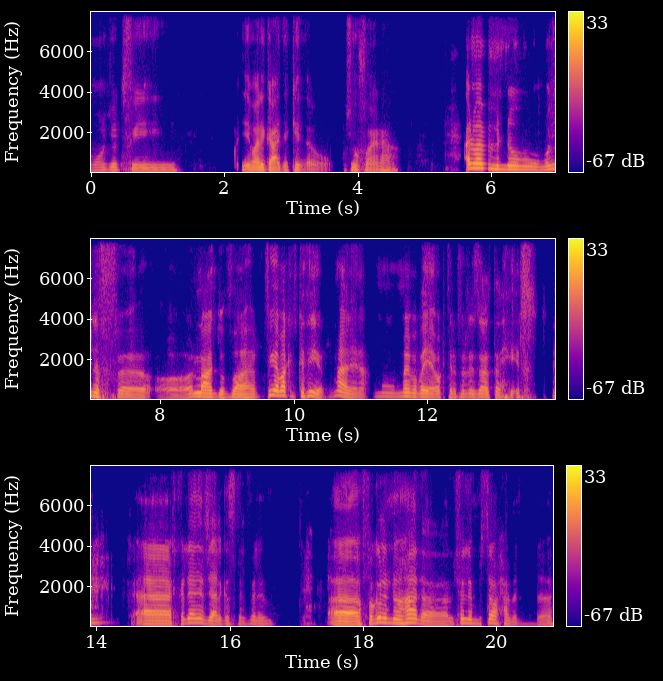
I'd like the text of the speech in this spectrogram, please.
موجود في مالي قاعدة كذا وشوف وينها المهم انه موجوده في اورلاندو الظاهر في اماكن كثير ما علينا مو ما بضيع وقتنا في ال resort الحين خلينا نرجع لقصه الفيلم آه فقول انه هذا الفيلم مستوحى من آه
